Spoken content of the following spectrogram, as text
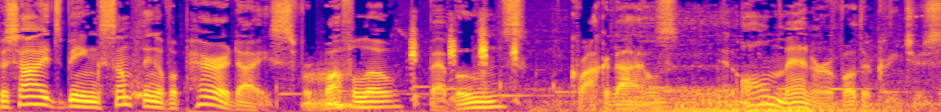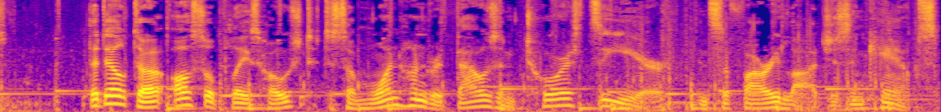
Besides being something of a paradise for buffalo, baboons, crocodiles, and all manner of other creatures, the Delta also plays host to some 100,000 tourists a year in safari lodges and camps,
